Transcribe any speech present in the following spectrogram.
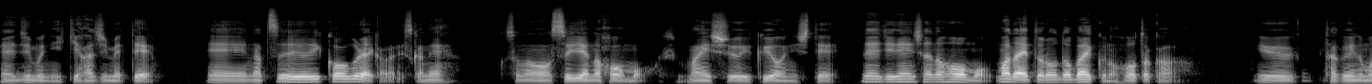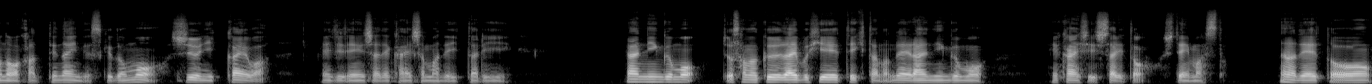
えー、ジムに行き始めて、えー、夏以降ぐらいからですかね、その水泳の方も毎週行くようにして、で、自転車の方も、まだえっと、ロードバイクの方とか、いう類のものは買ってないんですけども、週に1回はえ自転車で会社まで行ったり、ランニングもちょっと寒くだいぶ冷えてきたので、ランニングも開始したりとしていますと。なので、えっと、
